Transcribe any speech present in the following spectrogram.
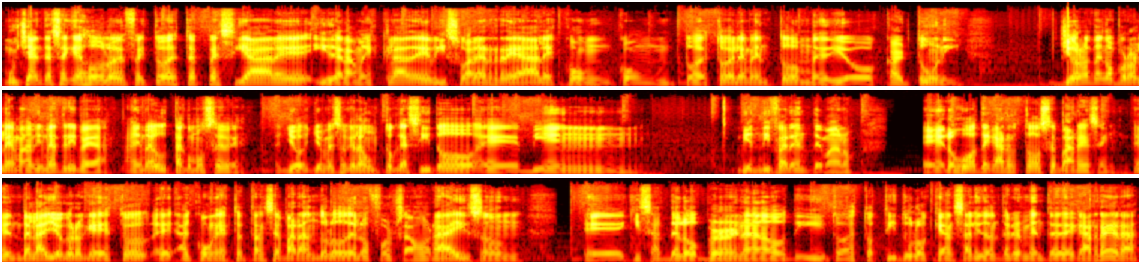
Mucha gente se quejó de los efectos de estos especiales y de la mezcla de visuales reales con, con todos estos elementos medio cartoony. Yo no tengo problema, a mí me tripea. A mí me gusta cómo se ve. Yo, yo pienso que le da un toquecito eh, bien, bien diferente, mano. Eh, los juegos de carros todos se parecen. En verdad, yo creo que esto, eh, con esto están separándolo de los Forza Horizon, quizás de los Burnout y todos estos títulos que han salido anteriormente de carrera.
